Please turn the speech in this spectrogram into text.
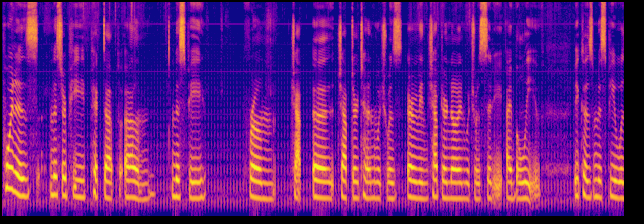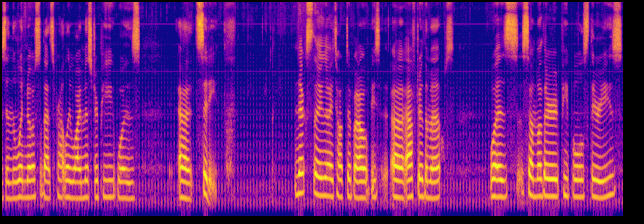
Point is, Mr. P picked up um, Miss P from chap uh, chapter ten, which was, I mean chapter nine, which was City, I believe, because Miss P was in the window, so that's probably why Mr. P was at City. Next thing I talked about uh, after the maps was some other people's theories.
